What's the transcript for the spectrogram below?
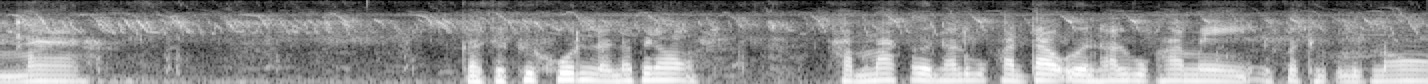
ำมา ก็จะคือคนเลยนะพี่น้องขำมากเอิญหาลูกหาเต้าเอิญหาลูกหาแม่ก็ถึกลูกน้อง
